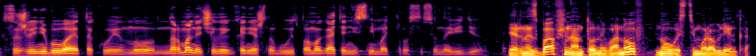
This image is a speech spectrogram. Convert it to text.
К сожалению, бывает такое. Но нормальный человек, конечно, будет помогать, а не снимать просто все на видео. Эрнест Бавшин, Антон Иванов. Новости Муравленко.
